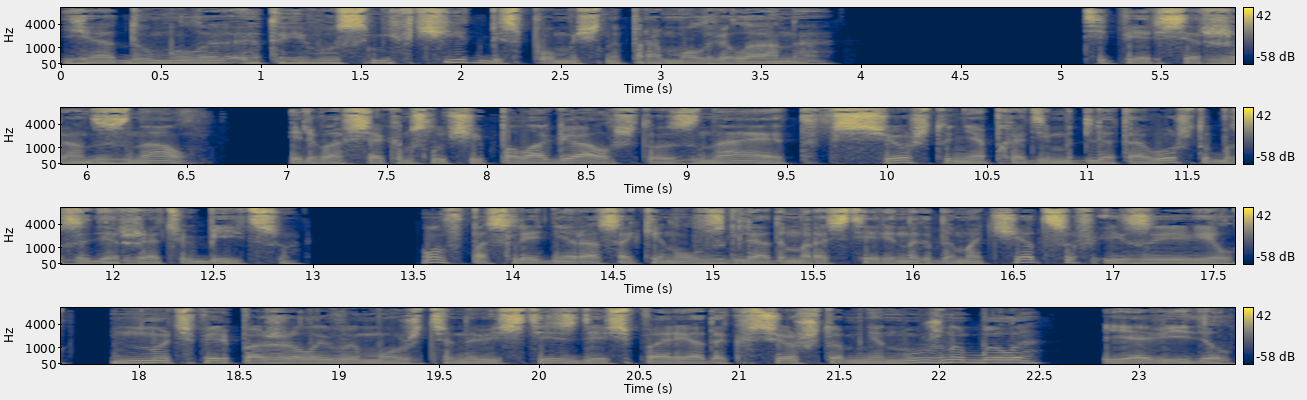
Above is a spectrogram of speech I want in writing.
«Я думала, это его смягчит», — беспомощно промолвила она. Теперь сержант знал, или во всяком случае полагал, что знает все, что необходимо для того, чтобы задержать убийцу. Он в последний раз окинул взглядом растерянных домочадцев и заявил, «Ну, теперь, пожалуй, вы можете навести здесь порядок. Все, что мне нужно было, я видел.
